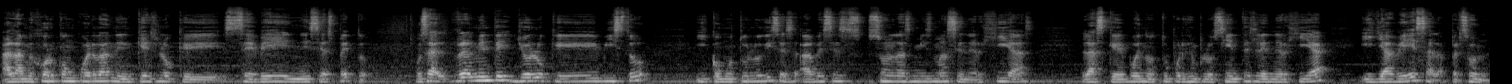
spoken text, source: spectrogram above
a lo mejor concuerdan en qué es lo que se ve en ese aspecto. O sea, realmente yo lo que he visto, y como tú lo dices, a veces son las mismas energías las que, bueno, tú por ejemplo sientes la energía y ya ves a la persona,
